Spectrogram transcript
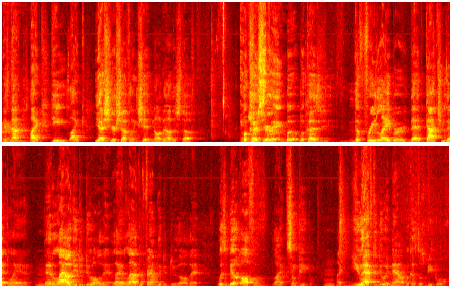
It's not mm-hmm. like he like yes you're shoveling shit and all the other stuff because you're Interesting. because the free labor that got you that land that allowed you to do all that that allowed your family to do all that was built off of like some people like you have to do it now because those people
